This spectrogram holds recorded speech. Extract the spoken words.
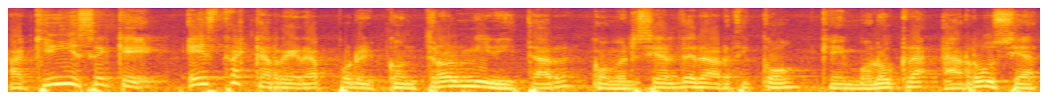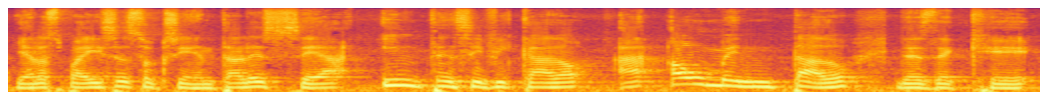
Aquí dice que esta carrera por el control militar comercial del Ártico que involucra a Rusia y a los países occidentales se ha intensificado, ha aumentado desde que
